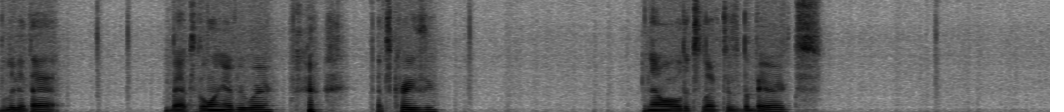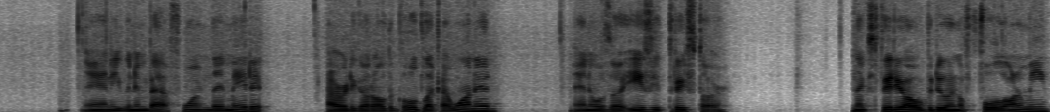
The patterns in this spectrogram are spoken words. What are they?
look at that. Bats going everywhere. that's crazy. Now all that's left is the barracks. And even in bat form, they made it. I already got all the gold like I wanted. And it was an easy 3 star. Next video I will be doing a full army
